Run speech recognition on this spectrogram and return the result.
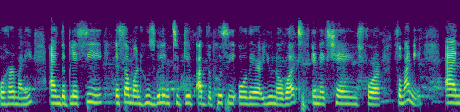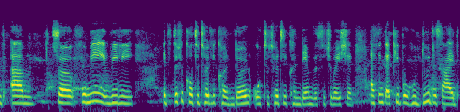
or her money and the blessee is someone who's willing to give up the pussy or their you know what in exchange for for money. And um, so for me really it's difficult to totally condone or to totally condemn the situation. I think that people who do decide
